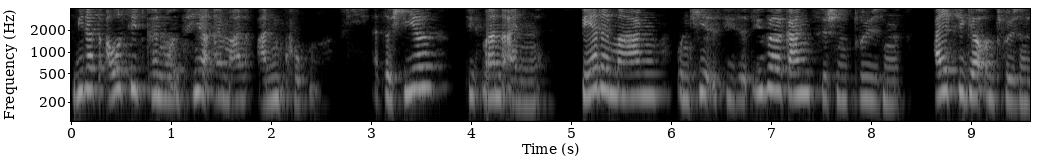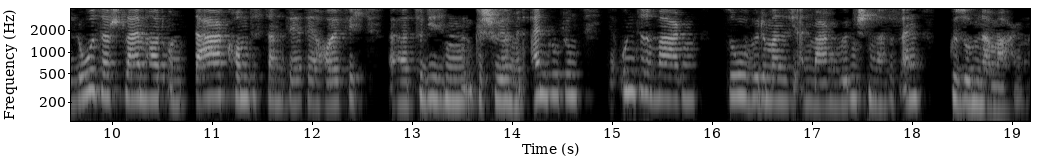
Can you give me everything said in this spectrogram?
Wie das aussieht, können wir uns hier einmal angucken. Also hier sieht man einen Pferdemagen und hier ist dieser Übergang zwischen drüsenhaltiger und drüsenloser Schleimhaut und da kommt es dann sehr, sehr häufig äh, zu diesen Geschwüren mit Einblutung. Der untere Magen, so würde man sich einen Magen wünschen, das ist ein gesunder Magen.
